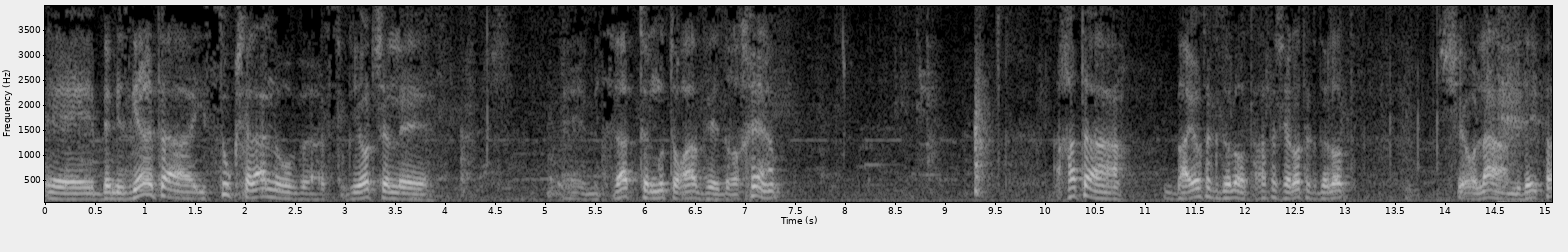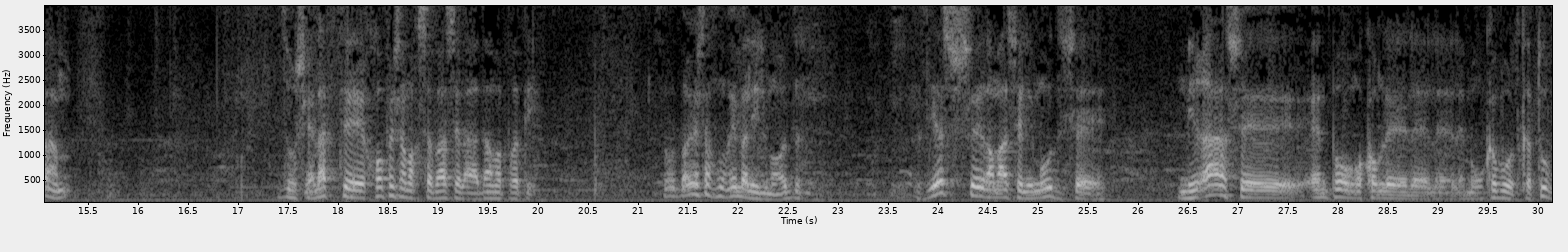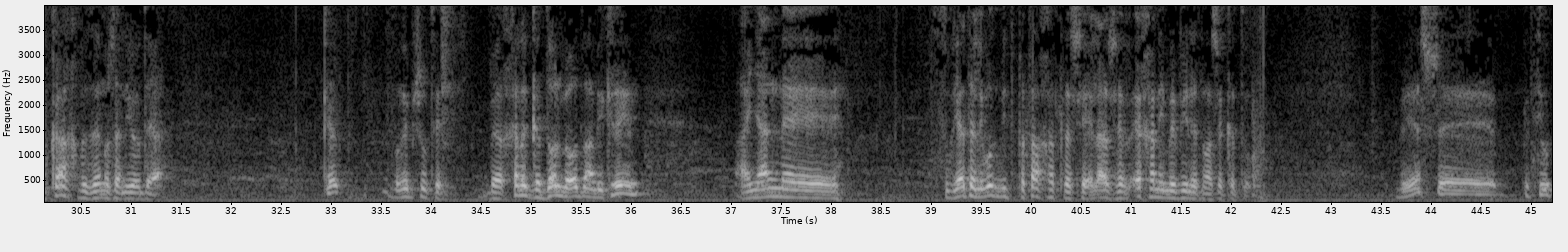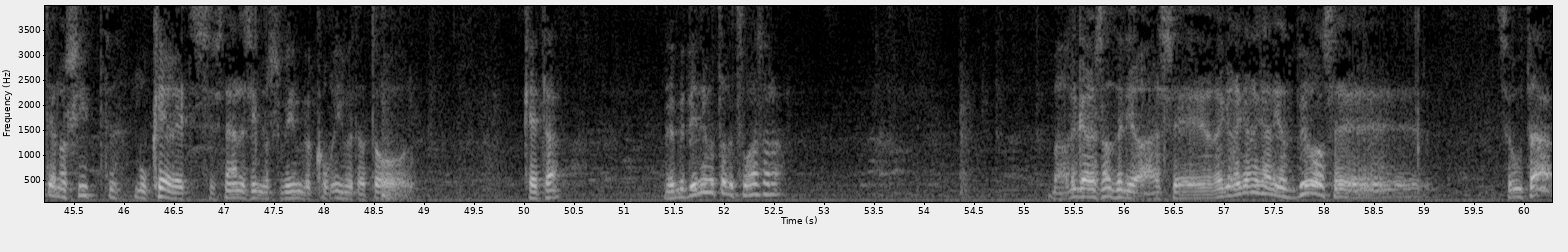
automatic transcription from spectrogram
אה, במסגרת העיסוק שלנו והסוגיות של אה, אה, מצוות תלמוד תורה ודרכיה, אחת הבעיות הגדולות, אחת השאלות הגדולות שעולה מדי פעם, זו שאלת חופש המחשבה של האדם הפרטי. זאת אומרת, ברגע שאנחנו מדברים על ללמוד, אז יש רמה של לימוד ש... נראה שאין פה מקום למורכבות. כתוב כך וזה מה שאני יודע. כן, דברים פשוטים. בחלק גדול מאוד מהמקרים, העניין, אה, סוגיית הלימוד מתפתחת לשאלה של איך אני מבין את מה שכתוב. ויש אה, מציאות אנושית מוכרת, ששני אנשים יושבים וקוראים את אותו קטע, ומבינים אותו בצורה שונה. ברגע הראשון זה נראה ש... רגע, רגע, רגע, אני אסביר לו ש... שהוא טעה.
